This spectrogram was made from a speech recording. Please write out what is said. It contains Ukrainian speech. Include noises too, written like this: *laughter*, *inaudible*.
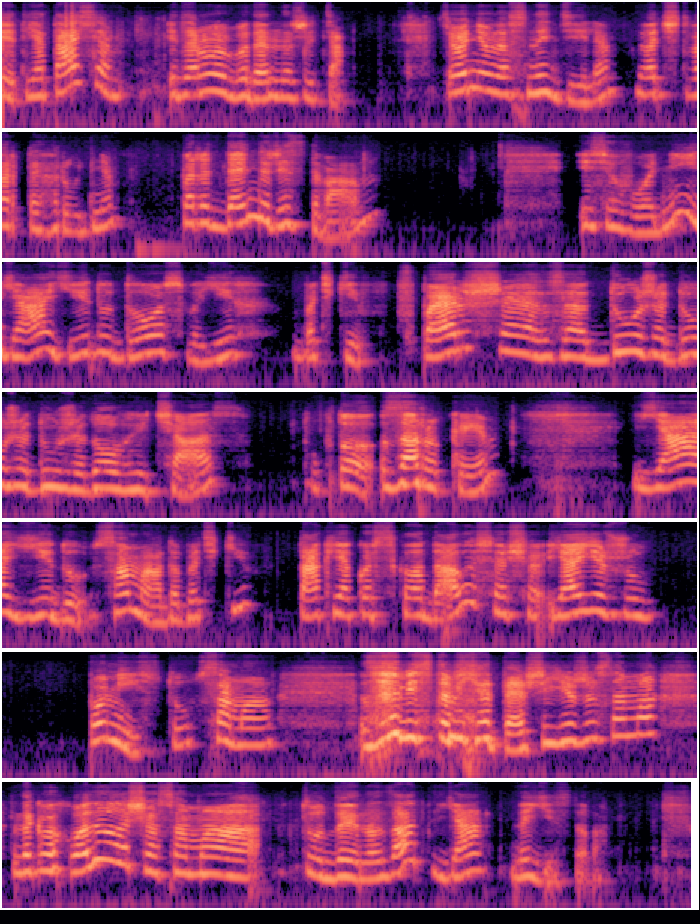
Привіт, я Тася, і це моє буденне життя. Сьогодні у нас неділя, 24 грудня, переддень Різдва. І сьогодні я їду до своїх батьків. Вперше за дуже-дуже дуже довгий час, тобто за роки, я їду сама до батьків. Так якось складалося, що я їжджу по місту сама. *laughs* За містом я теж їжджу сама. Так виходило, що сама туди назад я не їздила.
